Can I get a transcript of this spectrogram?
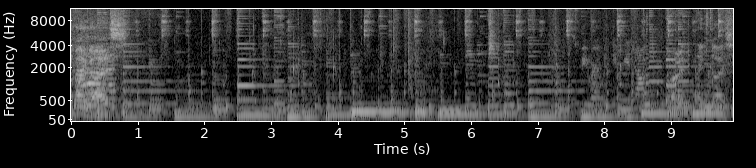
it going, guys? Be right with you, okay, John? All right, thanks, guys.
